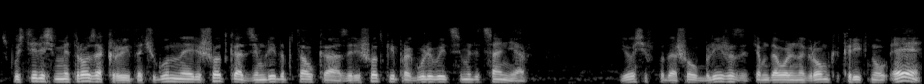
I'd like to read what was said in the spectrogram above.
Спустились в метро закрыто, чугунная решетка от земли до потолка, за решеткой прогуливается милиционер. Иосиф подошел ближе, затем довольно громко крикнул «Э!».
